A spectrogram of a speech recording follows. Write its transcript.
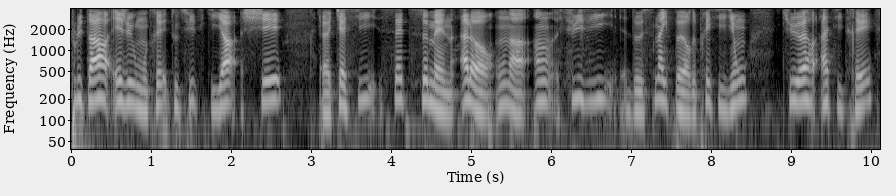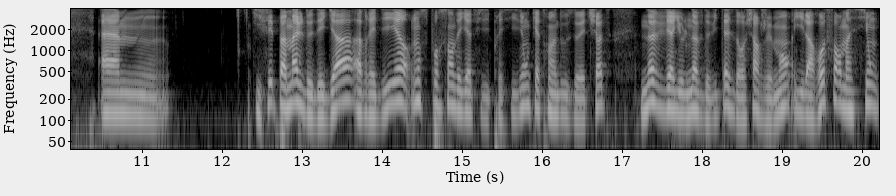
plus tard. Et je vais vous montrer tout de suite ce qu'il y a chez euh, Cassie cette semaine. Alors, on a un fusil de sniper de précision, tueur attitré, euh, qui fait pas mal de dégâts, à vrai dire. 11% dégâts de fusil de précision, 92% de headshot, 9,9 de vitesse de rechargement. Il a reformation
